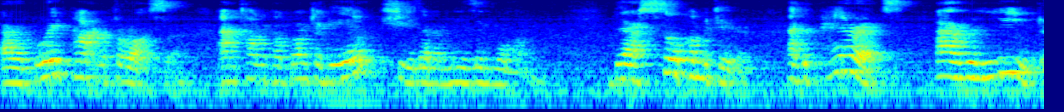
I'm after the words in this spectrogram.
are a great partner for us. And Tonica Gunter Gale, she's an amazing woman. They are so committed. And the parents are relieved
